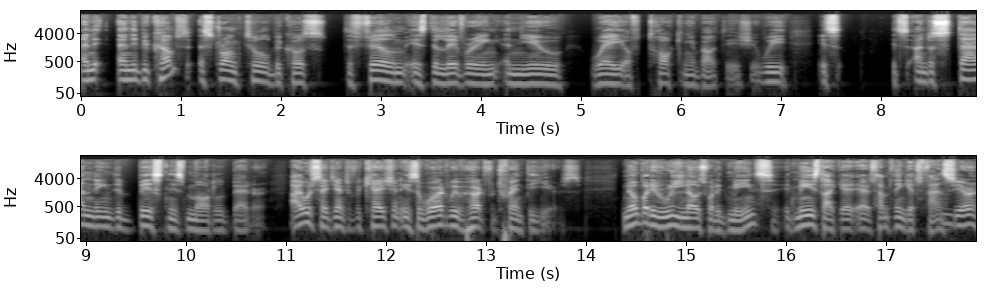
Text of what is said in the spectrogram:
and and it becomes a strong tool because the film is delivering a new way of talking about the issue. We it's it's understanding the business model better. I would say gentrification is a word we've heard for 20 years. Nobody really knows what it means. It means like uh, uh, something gets fancier,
